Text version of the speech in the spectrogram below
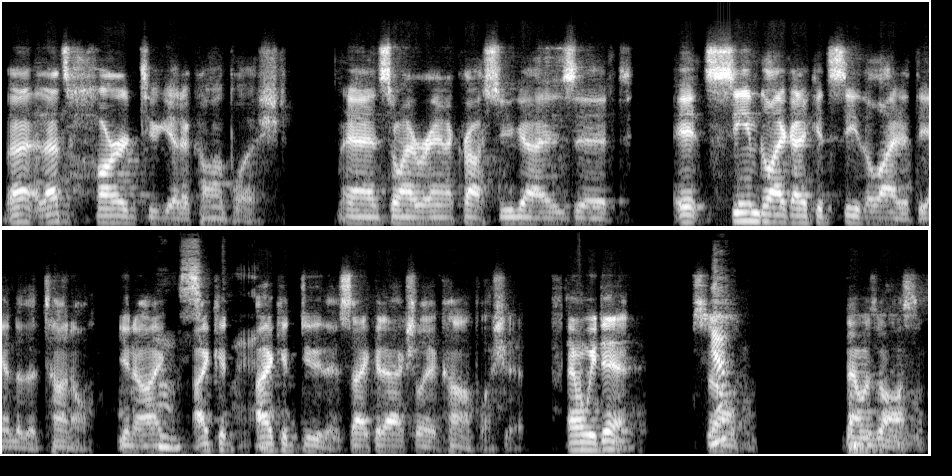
That, that's hard to get accomplished. And so I ran across you guys. It it seemed like I could see the light at the end of the tunnel. You know, I, oh, I could I could do this. I could actually accomplish it. And we did. So yeah. that was awesome.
